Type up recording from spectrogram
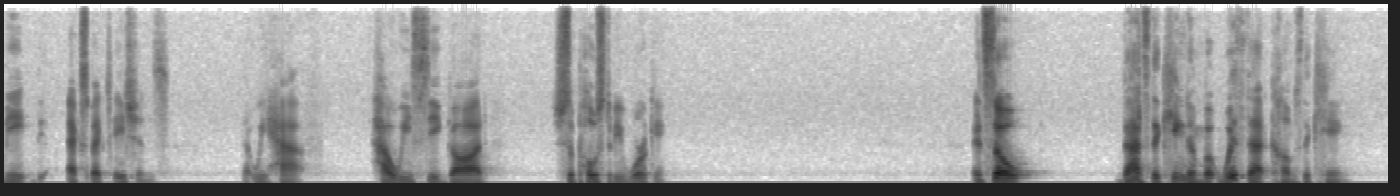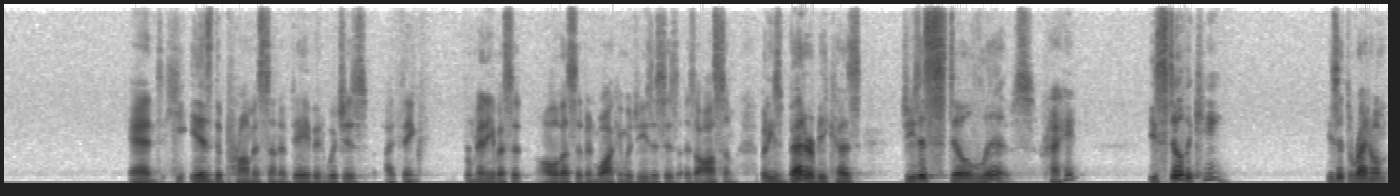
meet the expectations that we have. How we see God supposed to be working. And so that's the kingdom, but with that comes the king. And he is the promised son of David, which is, I think, for many of us, all of us have been walking with Jesus, is, is awesome. But he's better because Jesus still lives, right? He's still the king. He's at the right, home,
